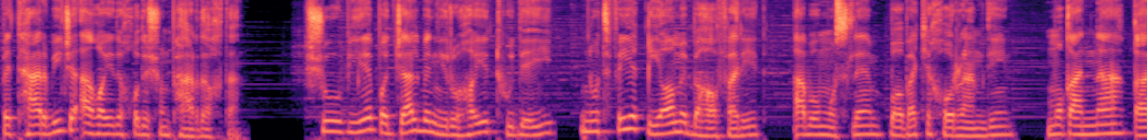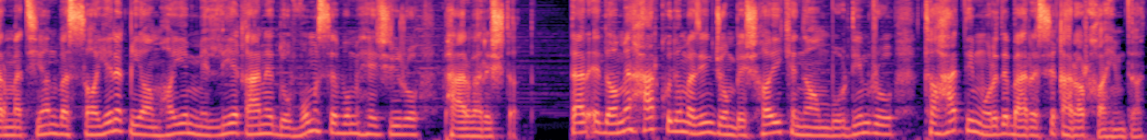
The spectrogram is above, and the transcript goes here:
به ترویج عقاید خودشون پرداختند. شعوبیه با جلب نیروهای توده‌ای نطفه قیام بهافرید ابو مسلم بابک خرمدین مقنع، قرمتیان و سایر قیامهای ملی قرن دوم و سوم هجری رو پرورش داد. در ادامه هر کدوم از این جنبش هایی که نام بردیم رو تا حدی مورد بررسی قرار خواهیم داد.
